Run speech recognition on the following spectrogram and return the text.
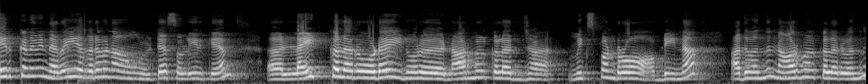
ஏற்கனவே நிறைய தடவை நான் உங்கள்கிட்ட சொல்லியிருக்கேன். லைட் கலரோட இன்னொரு நார்மல் கலர் ஜா மிக்ஸ் பண்ணுறோம் அப்படின்னா அது வந்து நார்மல் கலர் வந்து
